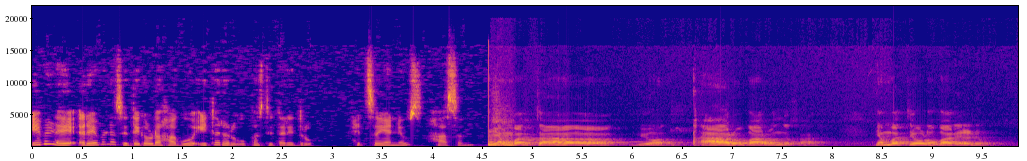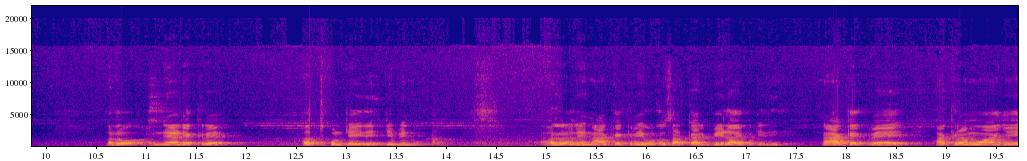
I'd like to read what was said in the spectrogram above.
ಈ ವೇಳೆ ರೇವಣ್ಣ ಸಿದ್ದೇಗೌಡ ಹಾಗೂ ಇತರರು ಉಪಸ್ಥಿತರಿದ್ದರು. ನ್ಯೂಸ್, ಹಾಸನ್. ಎಂಬತ್ತ ಆರು ಒಂದು ಎಂಬತ್ತೇಳು ಎರಡು. ಅದು ಹನ್ನೆರಡು ಎಕರೆ ಹತ್ತು ಕುಂಟೆ ಇದೆ ಜಮೀನು. ಅದರಲ್ಲಿ ನಾಲ್ಕು ಎಕರೆ ಇವ್ರದ್ದು ಸರ್ಕಾರಿ ಬೀಳಾಗ್ಬಿಟ್ಟಿದೆ. ನಾಲ್ಕು ಅಕ್ರಮವಾಗಿ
